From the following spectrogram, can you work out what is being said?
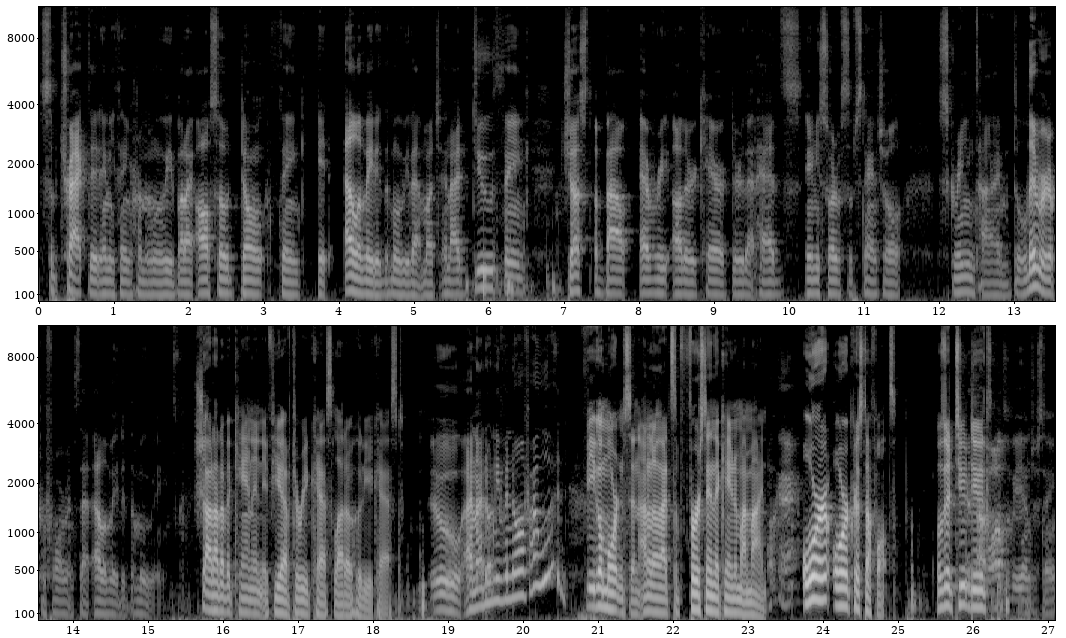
subtracted anything from the movie but i also don't think it elevated the movie that much and i do think just about every other character that had any sort of substantial screen time delivered a performance that elevated the movie. Shot out of a cannon. If you have to recast Leto, who do you cast? Ooh, and I don't even know if I would. Viggo Mortensen. I don't know. That's the first name that came to my mind. Okay. Or or Christoph Waltz. Those are two dudes. Christoph Waltz would be interesting.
